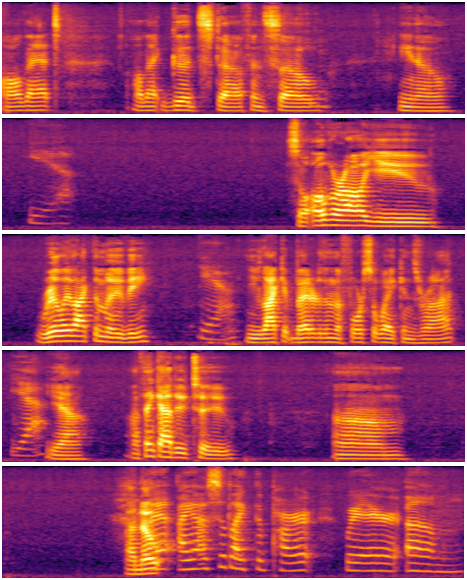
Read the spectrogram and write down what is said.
all that all that good stuff. And so, you know. So overall you really like the movie. Yeah. You like it better than The Force Awakens, right? Yeah. Yeah. I think I do too. Um I know I, I also like the part where um,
